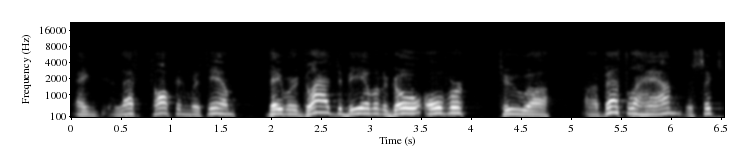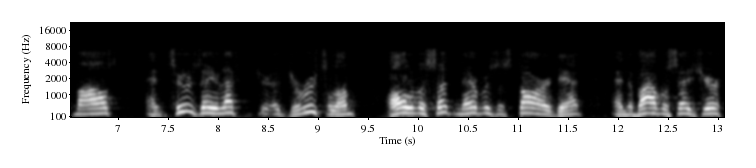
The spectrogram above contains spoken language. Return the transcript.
and left talking with him, they were glad to be able to go over to uh, uh, Bethlehem, the six miles. And as soon as they left Jer- Jerusalem, all of a sudden there was a star again. And the Bible says here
